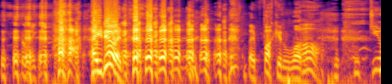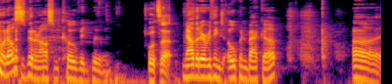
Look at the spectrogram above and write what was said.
They're like, how you doing? I fucking love it. Oh, do you know what else has been an awesome COVID boon? What's that? Now that everything's open back up, uh,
